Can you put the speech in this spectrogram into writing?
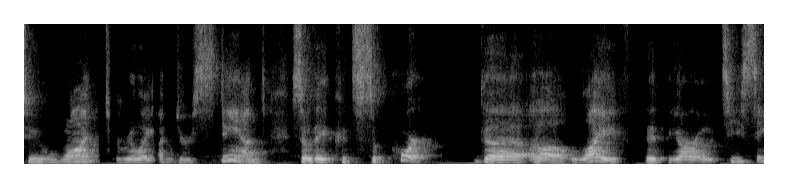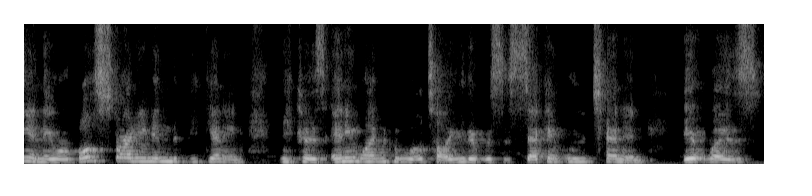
to want to really understand so they could support the uh, life at the ROTC, and they were both starting in the beginning because anyone who will tell you that was the second lieutenant, it was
